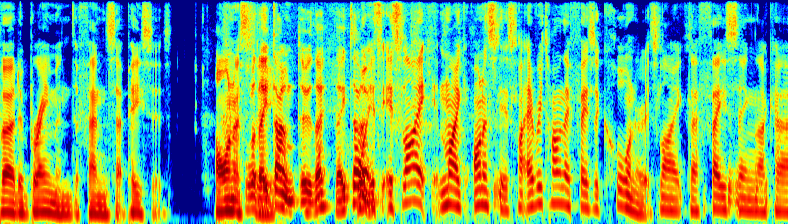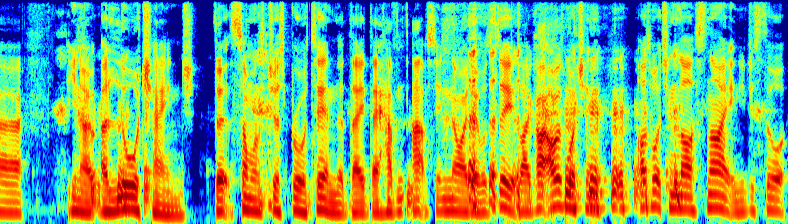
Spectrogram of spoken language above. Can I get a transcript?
Werder Bremen defend set pieces? Honestly, well, they don't, do they? They don't. Well, it's, it's like Mike. Honestly, it's like every time they face a corner, it's like they're facing like a, you know, a law change that someone's just brought in that they they have absolutely no idea what to do. Like I, I was watching, I was watching last night, and you just thought,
